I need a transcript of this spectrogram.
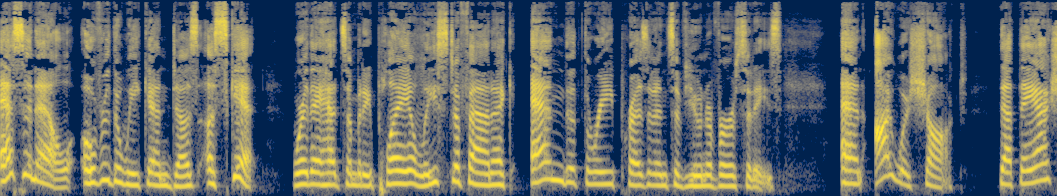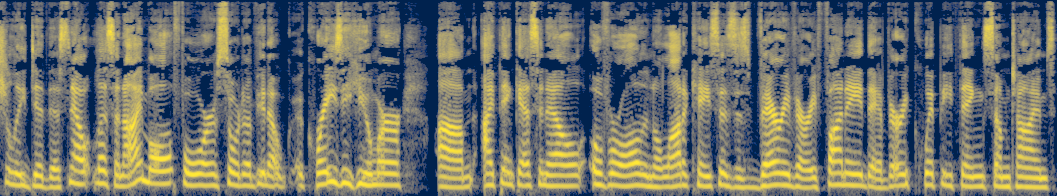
SNL over the weekend does a skit where they had somebody play Elise Stefanik and the three presidents of universities. And I was shocked that they actually did this. Now, listen, I'm all for sort of, you know, crazy humor. Um, I think SNL overall in a lot of cases is very, very funny. They have very quippy things sometimes.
